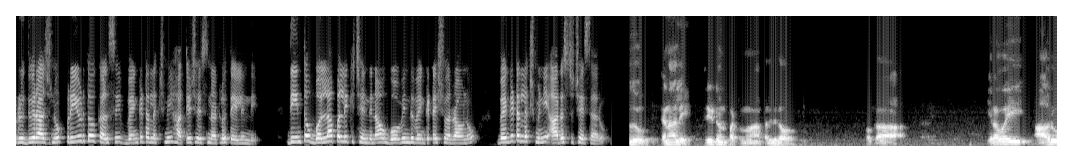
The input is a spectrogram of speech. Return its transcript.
పృథ్వీరాజ్ను ప్రియుడితో కలిసి వెంకటలక్ష్మి హత్య చేసినట్లు తేలింది. దీంతో బొల్లాపల్లికి చెందిన గోవింద్ వెంకటేశ్వరరావును వెంకటలక్ష్మిని అరెస్టు చేశారు. తెనాలి త్రీ టౌన్ పట్టణ పరిధిలో ఒక ఇరవై ఆరు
